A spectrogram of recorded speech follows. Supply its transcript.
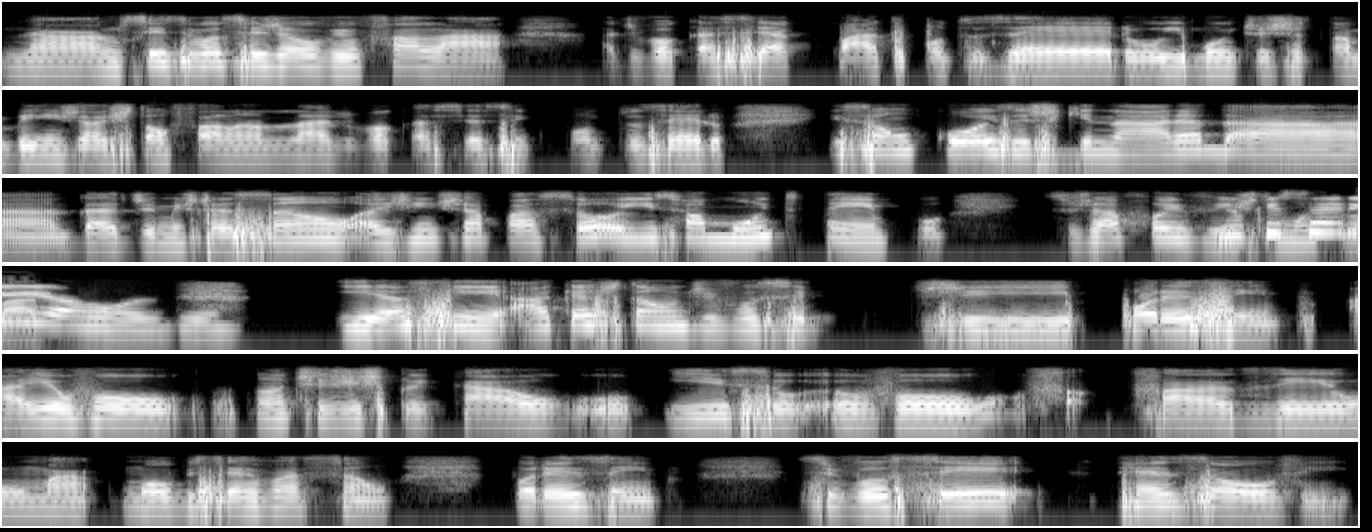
na, não sei se você já ouviu falar, advocacia 4.0, e muitos já, também já estão falando na advocacia 5.0, e são coisas que na área da, da administração, a gente já passou isso há muito tempo, isso já foi visto E o que seria, Rose? E assim, a questão de você de, por exemplo, aí eu vou, antes de explicar o, isso, eu vou fazer uma, uma observação. Por exemplo, se você resolve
